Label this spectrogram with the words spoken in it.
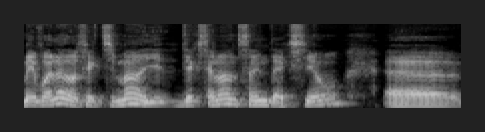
mais voilà, effectivement, il y a d'excellentes scènes d'action. Euh,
